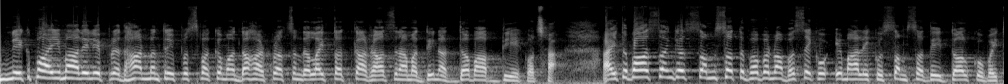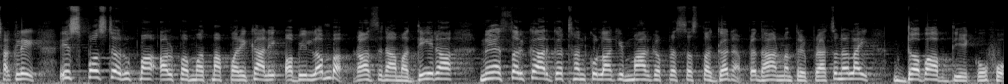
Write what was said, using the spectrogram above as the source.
नेकपा एमाले प्रधानमन्त्री पुष्पकमल दाहाल प्रचण्डलाई तत्काल राजीनामा दिन दबाब दिएको छ। आइतबार संघीय संसद भवनमा बसेको एमालेको संसदीय दलको बैठकले स्पष्ट रूपमा अल्पमतमा परेकाले अविलम्ब राजीनामा दिएर नयाँ सरकार गठनको लागि मार्ग प्रशस्त गर्न प्रधानमन्त्री प्रचण्डलाई दबाब दिएको हो।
